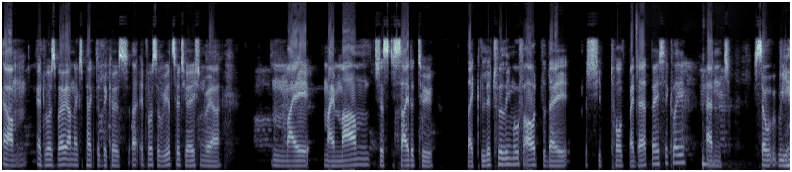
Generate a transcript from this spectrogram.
Um, it was very unexpected because uh, it was a weird situation where my my mom just decided to like literally move out the day she told my dad basically and so we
